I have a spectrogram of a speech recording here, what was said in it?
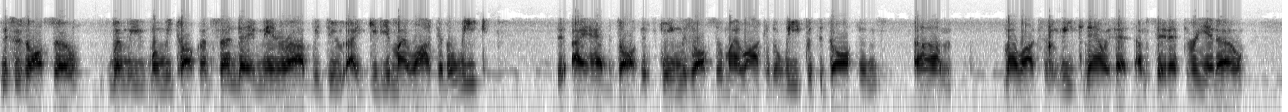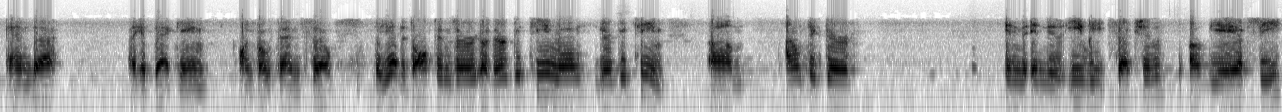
This was also when we when we talk on Sunday, me and Rob, we do. I give you my lock of the week. I had the Dol- This game was also my lock of the week with the Dolphins. Um, my locks of the week now is at I'm sitting at three and zero, and uh, I hit that game on both ends. So, but yeah, the Dolphins are they're a good team, man. They're a good team. Um, I don't think they're in the, in the elite section of the AFC,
